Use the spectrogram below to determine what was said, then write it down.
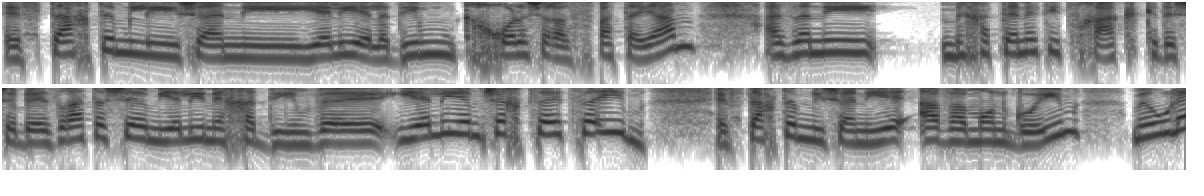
הבטחתם לי שאני, יהיה לי ילדים כחול אשר על שפת הים, אז אני מחתן את יצחק כדי שבעזרת השם יהיה לי נכדים ויהיה לי המשך צאצאים. הבטחתם לי שאני אהיה אב המון גויים? מעולה.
